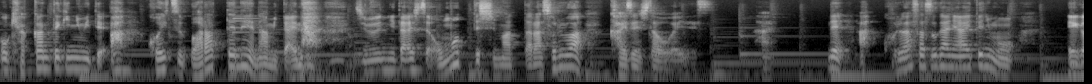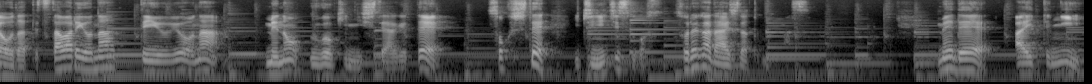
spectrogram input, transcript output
を客観的に見てあこいつ笑ってねえなみたいな 自分に対して思ってしまったらそれは改善した方がいいです。はい、であこれはさすがに相手にも笑顔だって伝わるよなっていうような目の動きにしてあげてそして一日過ごす。それが大事だと思います。目で相手に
